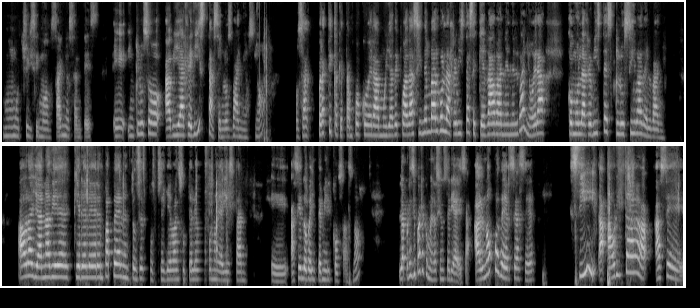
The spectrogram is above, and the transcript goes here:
muchísimos años antes, eh, incluso había revistas en los baños, ¿no? O sea, práctica que tampoco era muy adecuada. Sin embargo, las revistas se quedaban en el baño, era como la revista exclusiva del baño. Ahora ya nadie quiere leer en papel, entonces pues se llevan su teléfono y ahí están eh, haciendo 20 mil cosas, ¿no? La principal recomendación sería esa. Al no poderse hacer, sí, ahorita hace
